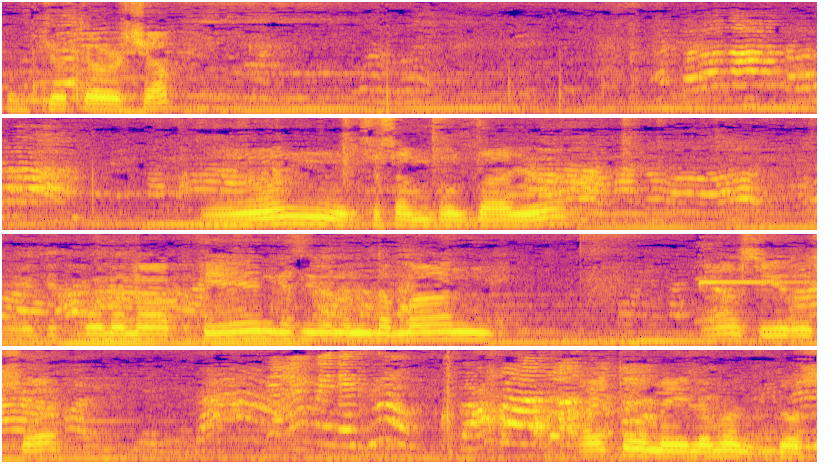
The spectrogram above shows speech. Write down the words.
computer shop. Ngayon, magsasample tayo. Edit muna natin kasi walang laman. Ayan, zero siya. Ay, ito, may laman. Dos.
